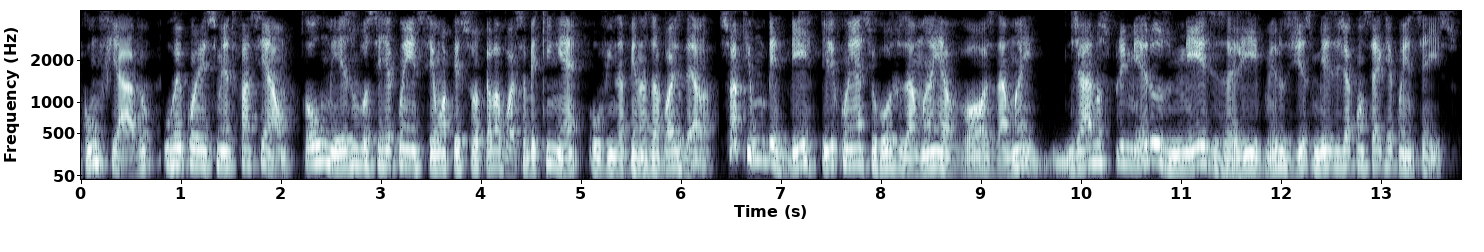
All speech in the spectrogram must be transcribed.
confiável o reconhecimento facial ou mesmo você reconhecer uma pessoa pela voz, saber quem é ouvindo apenas a voz dela. Só que um bebê ele conhece o rosto da mãe, a voz da mãe já nos primeiros meses ali, primeiros dias, meses já consegue reconhecer isso,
